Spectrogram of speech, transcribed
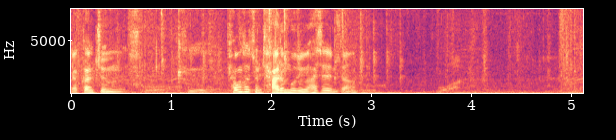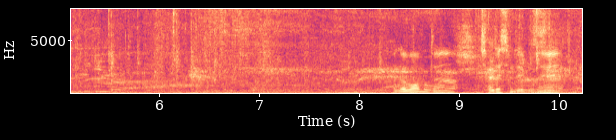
약간 좀 그 평소 좀 다른 모드 하셔야 됩니다. 자, 넘어갑니다. 잘 됐습니다 이번에.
